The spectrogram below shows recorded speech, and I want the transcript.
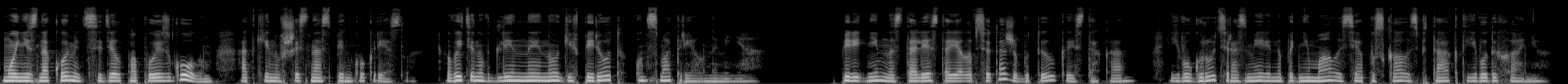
Мой незнакомец сидел по пояс голым, откинувшись на спинку кресла. Вытянув длинные ноги вперед, он смотрел на меня. Перед ним на столе стояла все та же бутылка и стакан. Его грудь размеренно поднималась и опускалась в такт его дыханию.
